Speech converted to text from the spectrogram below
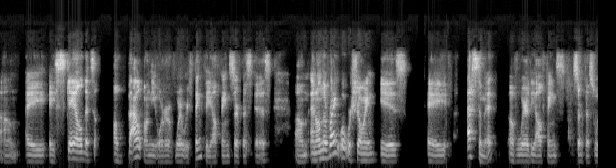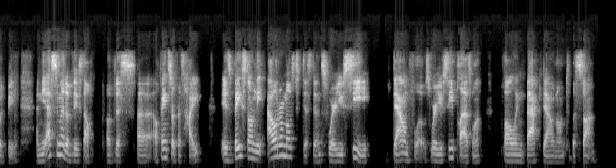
um, a, a scale that's about on the order of where we think the Alfvén surface is. Um, and on the right, what we're showing is a estimate of where the Alfvén surface would be. And the estimate of this, of this uh, Alfvén surface height is based on the outermost distance where you see downflows, where you see plasma falling back down onto the sun.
